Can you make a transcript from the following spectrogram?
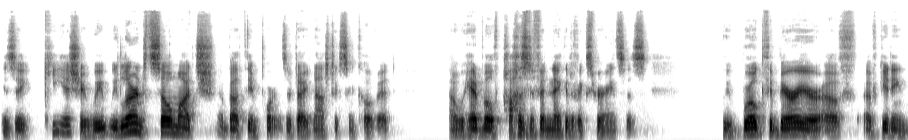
is a key issue. We, we learned so much about the importance of diagnostics in COVID. Uh, we had both positive and negative experiences. We broke the barrier of, of getting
